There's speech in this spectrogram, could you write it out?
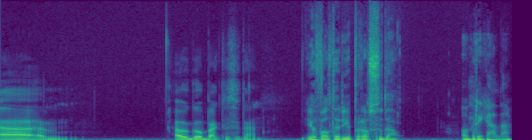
um, I would go back to Sudan. Eu voltaria para o Sudão. Obrigada.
